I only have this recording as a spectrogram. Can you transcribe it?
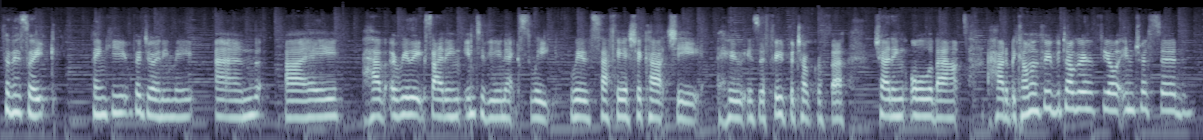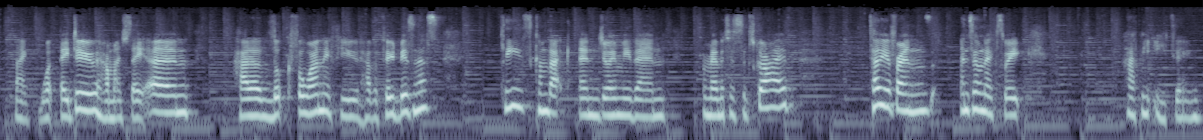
for this week. Thank you for joining me. And I have a really exciting interview next week with Safia Shakarchi, who is a food photographer, chatting all about how to become a food photographer if you're interested, like what they do, how much they earn, how to look for one if you have a food business. Please come back and join me then. Remember to subscribe, tell your friends. Until next week, happy eating.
